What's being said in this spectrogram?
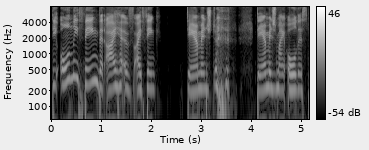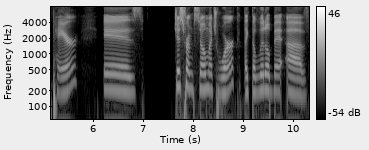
The only thing that I have, I think, damaged damaged my oldest pair is just from so much work, like the little bit of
